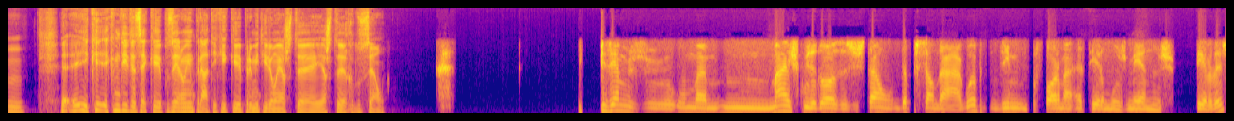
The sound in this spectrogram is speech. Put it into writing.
Hum. Eh, e que, que, medidas é que puseram em prática e que permitiram esta, esta redução? Fizemos uma mais cuidadosa gestão da pressão da água, de, por forma a termos menos perdas.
